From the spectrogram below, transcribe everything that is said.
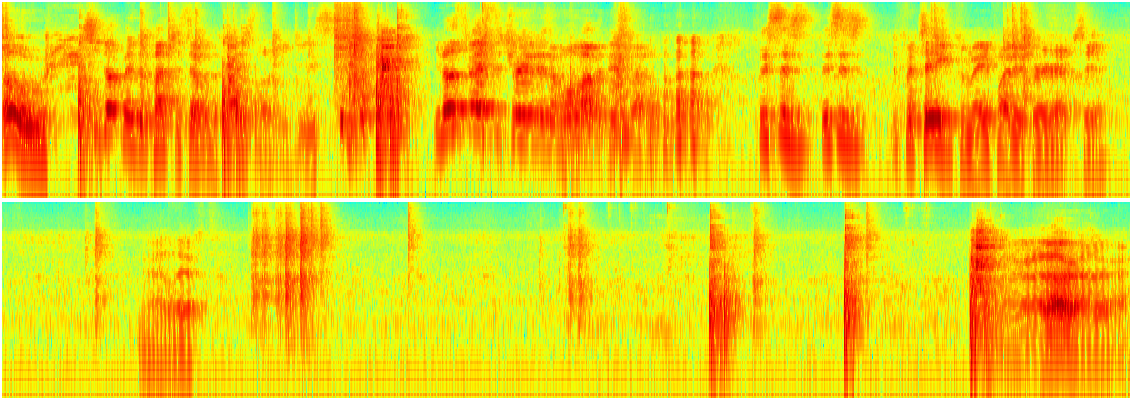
Oh, she's not meant to punch yourself in the face, Logie. Jeez. You're not supposed to treat it as a warm up at this level. this is this is fatigue for me if I do three reps here. No, left. Alright, alright, alright.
